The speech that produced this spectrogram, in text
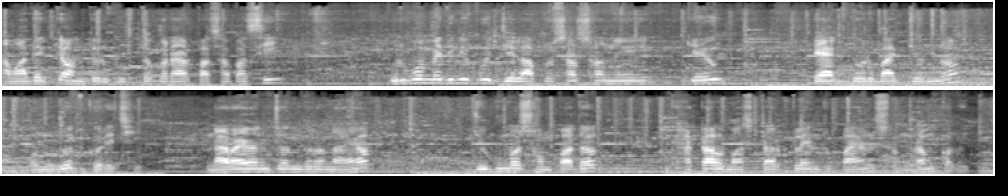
আমাদেরকে অন্তর্ভুক্ত করার পাশাপাশি পূর্ব মেদিনীপুর জেলা প্রশাসনকেও ত্যাগ করবার জন্য অনুরোধ করেছি। নারায়ণচন্দ্র নায়ক, যুগ্ম সম্পাদক, ঘাটাল মাস্টার প্ল্যান রূপায়ণ সংগ্রাম কমিটি।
